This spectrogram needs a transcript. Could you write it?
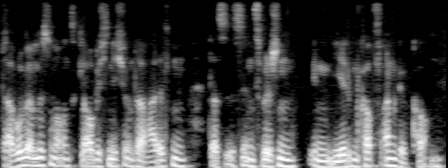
darüber müssen wir uns, glaube ich, nicht unterhalten. Das ist inzwischen in jedem Kopf angekommen.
